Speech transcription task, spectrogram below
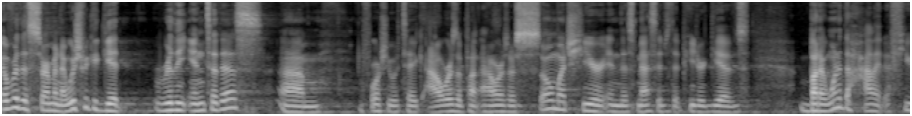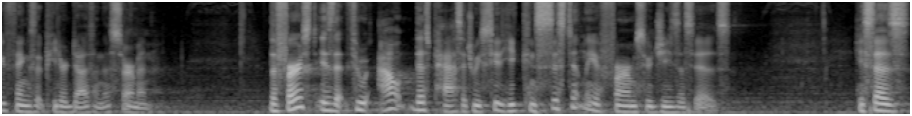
over this sermon, I wish we could get really into this. Um, unfortunately, would take hours upon hours. There's so much here in this message that Peter gives. But I wanted to highlight a few things that Peter does in this sermon. The first is that throughout this passage, we see that he consistently affirms who Jesus is. He says,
